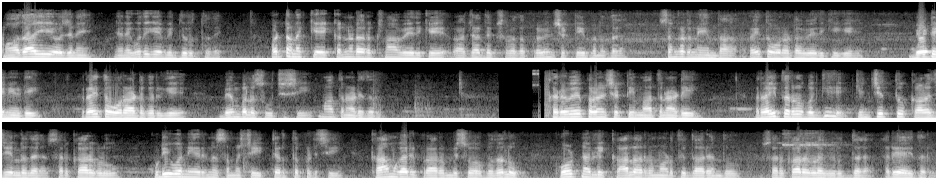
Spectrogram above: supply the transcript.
ಮಹದಾಯಿ ಯೋಜನೆ ನೆನೆಗುದಿಗೆ ಬಿದ್ದಿರುತ್ತದೆ. ಪಟ್ಟಣಕ್ಕೆ ಕನ್ನಡ ರಕ್ಷಣಾ ವೇದಿಕೆ ರಾಜ್ಯಾಧ್ಯಕ್ಷರಾದ ಪ್ರವೀಣ್ ಶೆಟ್ಟಿ ಬಣದ ಸಂಘಟನೆಯಿಂದ ರೈತ ಹೋರಾಟ ವೇದಿಕೆಗೆ ಭೇಟಿ ನೀಡಿ ರೈತ ಹೋರಾಟಗಾರರಿಗೆ ಬೆಂಬಲ ಸೂಚಿಸಿ ಮಾತನಾಡಿದರು. ಕರವೇ ಪ್ರವೀಣ್ ಶೆಟ್ಟಿ ಮಾತನಾಡಿ ರೈತರ ಬಗ್ಗೆ ಕಿಂಚಿತ್ತೂ ಕಾಳಜಿ ಇಲ್ಲದ ಸರ್ಕಾರಗಳು ಕುಡಿಯುವ ನೀರಿನ ಸಮಸ್ಯೆ ಇತ್ಯರ್ಥಪಡಿಸಿ ಕಾಮಗಾರಿ ಪ್ರಾರಂಭಿಸುವ ಬದಲು ಕೋರ್ಟ್ನಲ್ಲಿ ಕಾಲಹರಣ ಮಾಡುತ್ತಿದ್ದಾರೆಂದು ಸರ್ಕಾರಗಳ ವಿರುದ್ಧ ಅರಿಯಾಯಿದರು.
